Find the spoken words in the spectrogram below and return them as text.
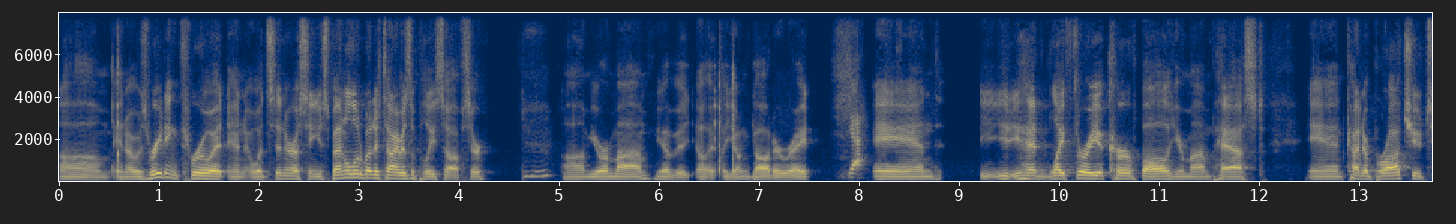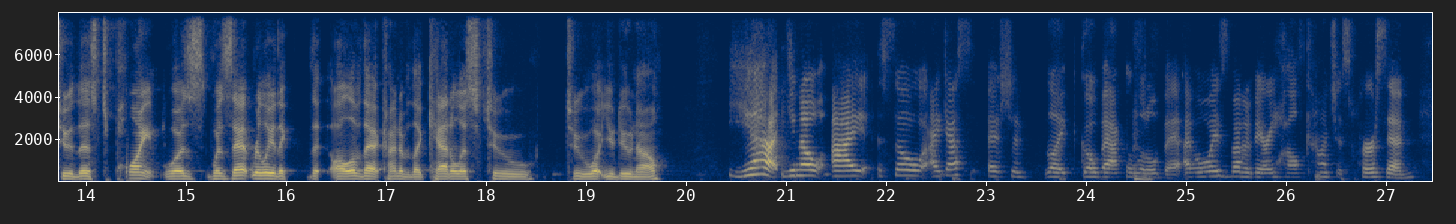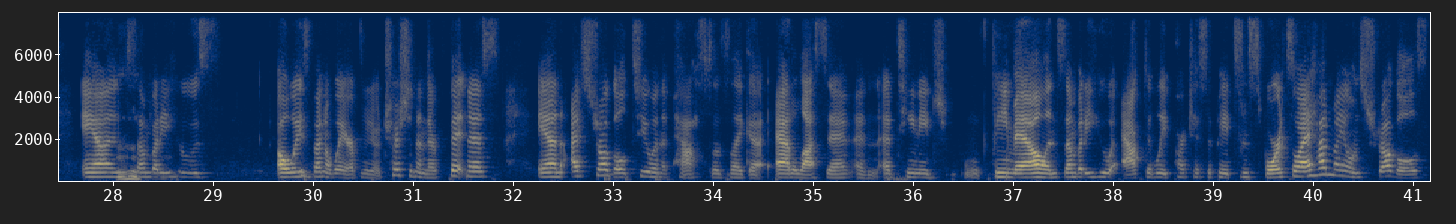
Um, and I was reading through it, and what's interesting, you spent a little bit of time as a police officer. Mm-hmm. Um, you're a mom. You have a, a, a, young daughter, right? Yeah. And you, you had life throw you a curveball. Your mom passed, and kind of brought you to this point. Was was that really the, the all of that kind of the catalyst to to what you do now? Yeah, you know, I so I guess it should like go back a little bit. I've always been a very health conscious person and mm-hmm. somebody who's always been aware of their nutrition and their fitness. And I've struggled too in the past as like an adolescent and a teenage female and somebody who actively participates in sports. So I had my own struggles.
